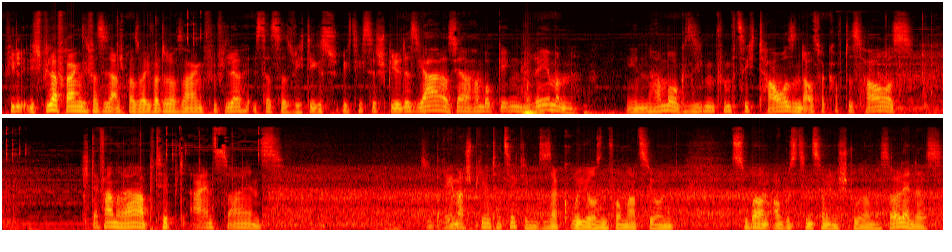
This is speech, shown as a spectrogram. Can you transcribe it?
Viele, die Spieler fragen sich, was diese Ansprache soll. Ich wollte doch sagen, für viele ist das das wichtigste Spiel des Jahres. Ja, Hamburg gegen Bremen. In Hamburg 57.000, ausverkauftes Haus. Stefan Raab tippt 1 zu 1. Die Bremer spielen tatsächlich mit dieser kuriosen Formation. Zuba und Augustinsson im Sturm. Was soll denn das?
